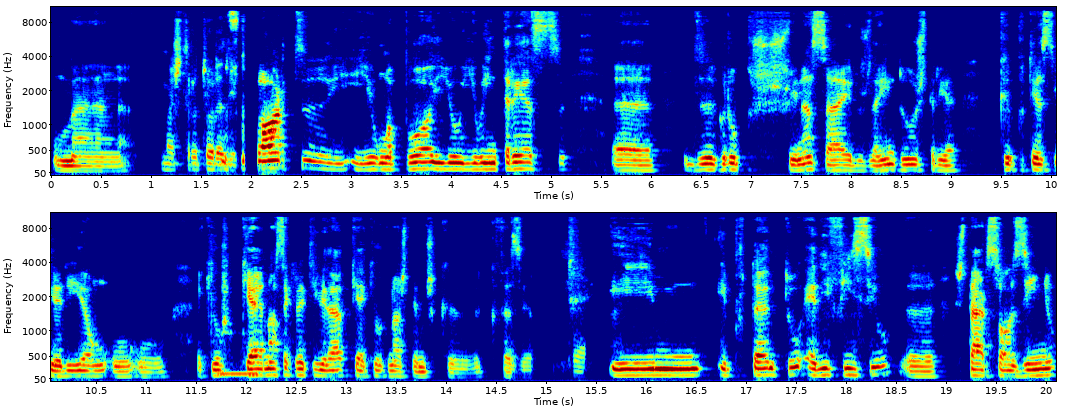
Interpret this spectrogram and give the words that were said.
uma uma estrutura um de suporte e, e, um apoio e o interesse uh, de grupos financeiros, da indústria, que potenciariam o, o, aquilo que é a nossa criatividade, que é aquilo que nós temos que, que fazer. É. E, e, portanto, é difícil uh, estar sozinho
